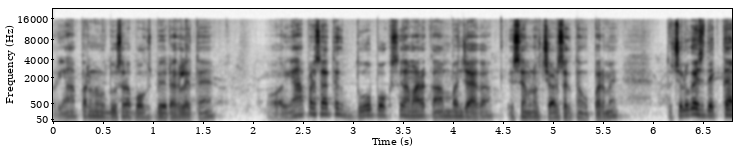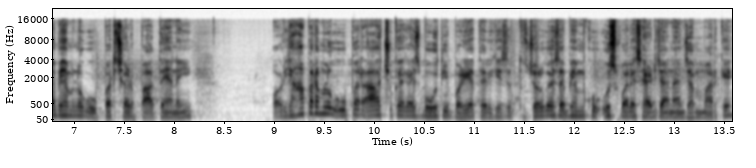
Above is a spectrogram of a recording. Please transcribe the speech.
और यहाँ पर हम लोग दूसरा बॉक्स भी रख लेते हैं। और यहाँ पर शायद तक दो बॉक्स से हमारा काम बन जाएगा इससे हम लोग चढ़ सकते हैं ऊपर में। तो चलो गैस देखते हैं अभी हम लोग ऊपर चढ़ पाते हैं नहीं। और यहाँ पर हम लोग ऊपर आ चुके हैं गैस बहुत ही बढ़िया तरीके से। तो चलो गैस अभी हमको उस वाले साइड जाना है जम मार के।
